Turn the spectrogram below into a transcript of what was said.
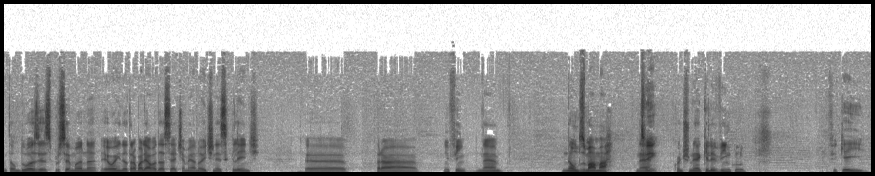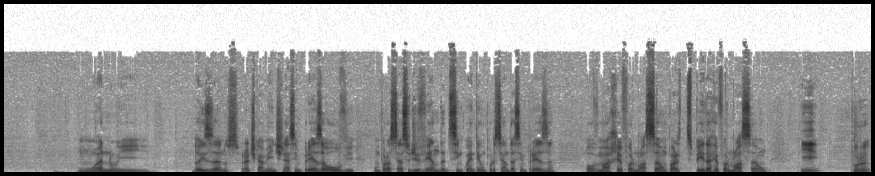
Então, duas vezes por semana eu ainda trabalhava das sete à meia-noite nesse cliente para, enfim, né, não desmamar, né? Sim. Continuei aquele vínculo. Fiquei um ano e dois anos praticamente nessa empresa. Houve um processo de venda de 51% dessa empresa. Houve uma reformulação, participei da reformulação e, por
